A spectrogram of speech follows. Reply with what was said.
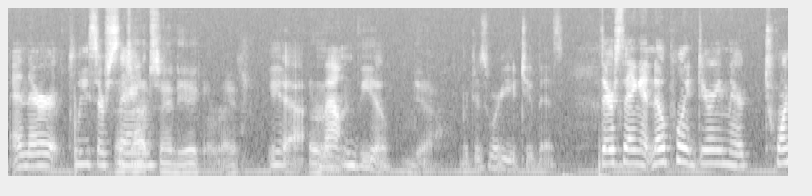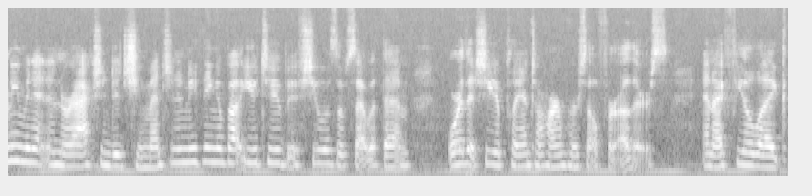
and their police are saying That's saying, at San Diego, right? "Yeah, or- Mountain View, Yeah. which is where YouTube is." They're saying at no point during their 20-minute interaction did she mention anything about YouTube if she was upset with them, or that she had planned to harm herself or others. And I feel like,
